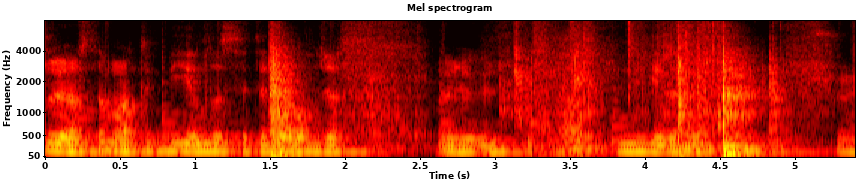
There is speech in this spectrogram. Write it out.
Duyarsam artık bir yıldız seti de alacağız. Öyle gözüküyor. Şimdi gelelim şöyle.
